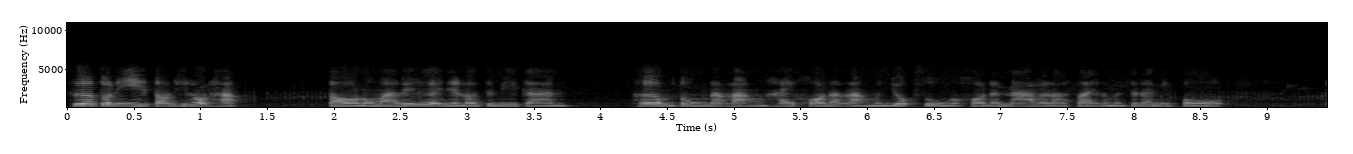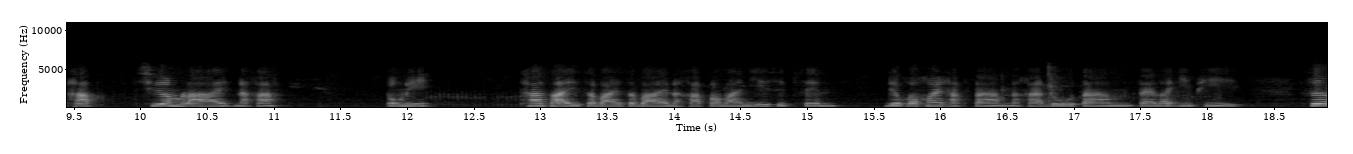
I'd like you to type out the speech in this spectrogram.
เสื้อตัวนี้ตอนที่เราถักต่อลงมาเรื่อยๆเนี่ย เราจะมีการ เพิ่มตรงด้านหลัง ให้คอด้านหลังมันยกสูงกว่าคอด้านหน้าเวลาใส่แล้วมันจะได้ไม่โป๊ะถักเชื่อมลายนะคะ ตรงนี้ ถ้าใส่สบายๆนะคะ ประมาณยี่สิบเซนเดี๋ยวค่อยๆถักตามนะคะ ดูตามแต่ละ EP เสื้อ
